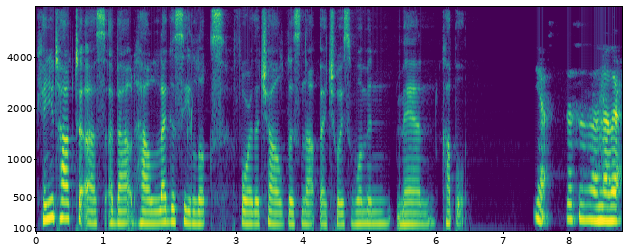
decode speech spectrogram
Can you talk to us about how legacy looks for the childless, not by choice woman, man couple? Yes, this is another.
